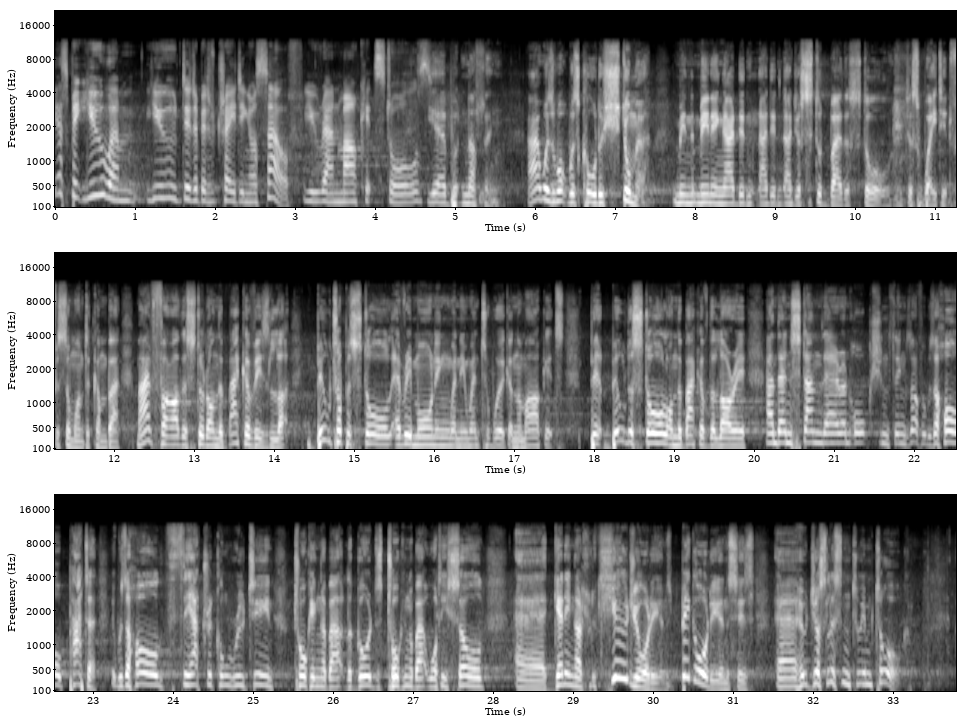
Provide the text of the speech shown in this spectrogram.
Yes, but you, um, you did a bit of trading yourself. You ran market stalls. Yeah, but nothing. I was what was called a stummer, mean, meaning I didn't, I didn't, I just stood by the stall, just waited for someone to come by. My father stood on the back of his built up a stall every morning when he went to work in the markets, build a stall on the back of the lorry, and then stand there and auction things off. It was a whole patter. It was a whole theatrical routine, talking about the goods, talking about what he sold, uh, getting a huge audience, big audiences, uh, who just listened to him talk.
